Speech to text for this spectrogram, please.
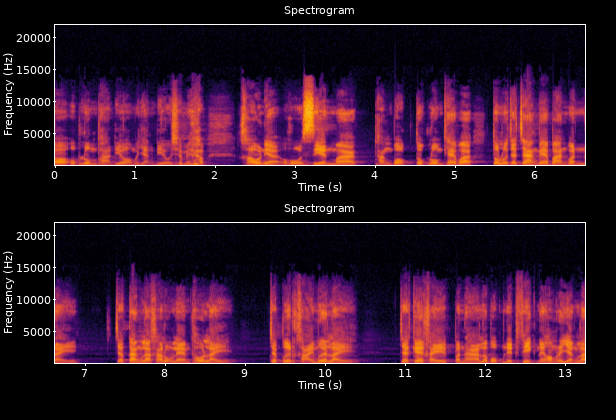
ก็อบรมผ่านดีออมาอย่างเดียวใช่ไหมครับเขาเนี่ยโอ้โหเซียนมากทั้งบอกตกลงแค่ว่าตกลงจะจ้างแม่บ้านวันไหน จะตั้งราคาโรงแรมเท่าไหร่ จะเปิดขายเมื่อไหร่ จะแก้ไขปัญหาระบบเน็ตฟิกในห้องได้อย่างไร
